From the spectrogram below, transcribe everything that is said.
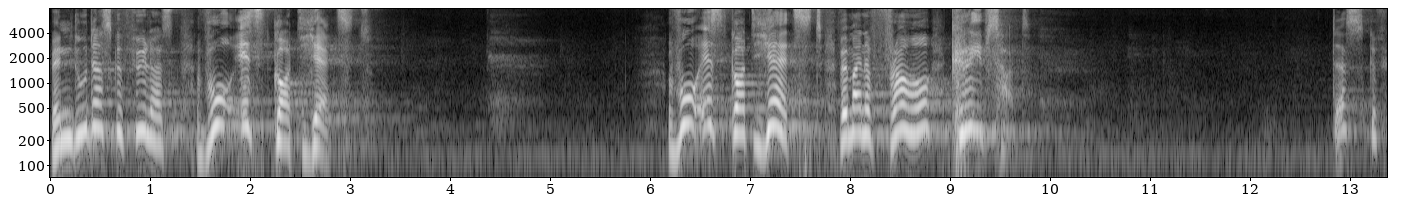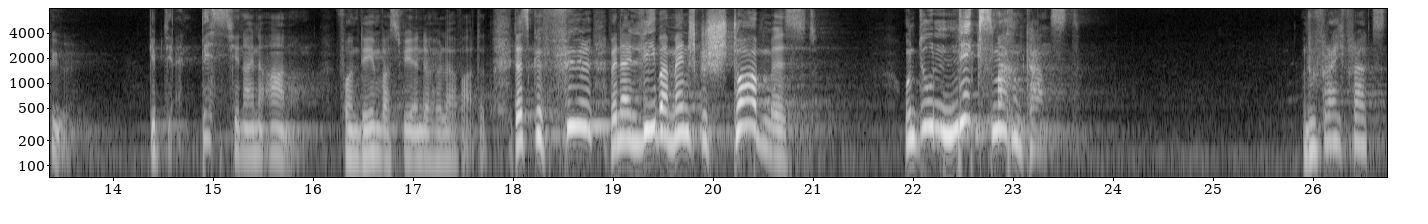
Wenn du das Gefühl hast, wo ist Gott jetzt? Wo ist Gott jetzt, wenn meine Frau Krebs hat? Das Gefühl gibt dir ein bisschen eine Ahnung von dem, was wir in der Hölle erwartet. Das Gefühl, wenn ein lieber Mensch gestorben ist und du nichts machen kannst. Und du vielleicht fragst,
